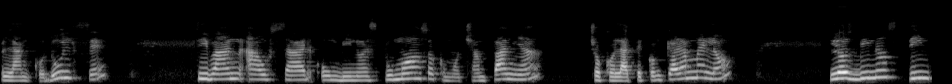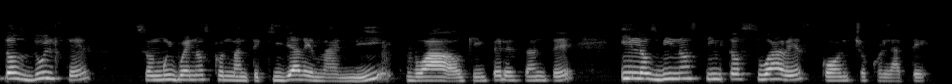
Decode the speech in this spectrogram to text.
blanco dulce. Si van a usar un vino espumoso como champaña, chocolate con caramelo. Los vinos tintos dulces son muy buenos con mantequilla de maní. ¡Wow! ¡Qué interesante! Y los vinos tintos suaves con chocolate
